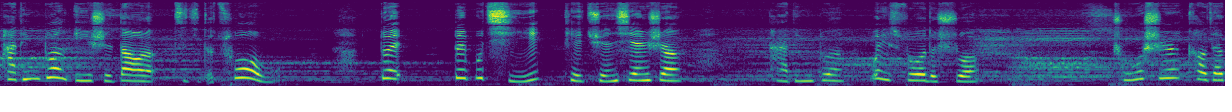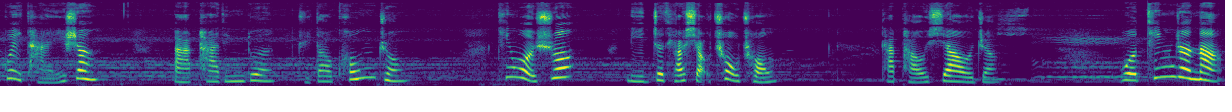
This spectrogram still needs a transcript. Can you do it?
帕丁顿意识到了自己的错误，对，对不起，铁拳先生。帕丁顿畏缩地说。厨师靠在柜台上，把帕丁顿举到空中。听我说，你这条小臭虫！他咆哮着：“我听着呢。”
